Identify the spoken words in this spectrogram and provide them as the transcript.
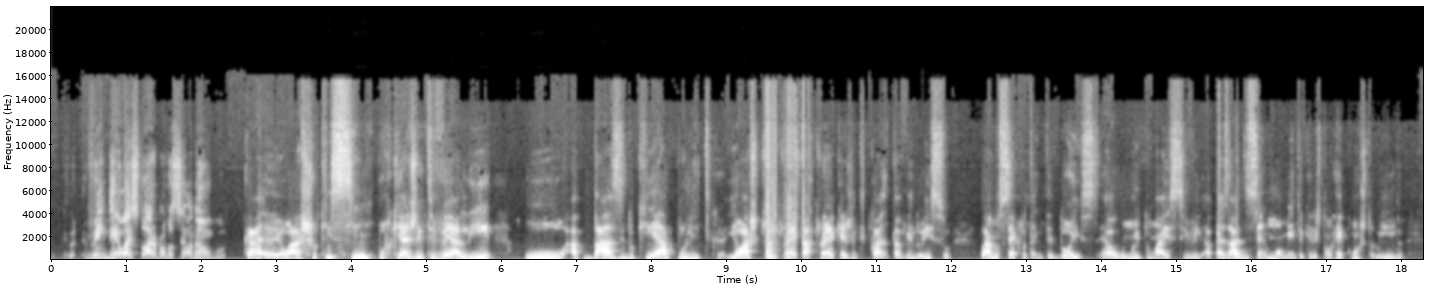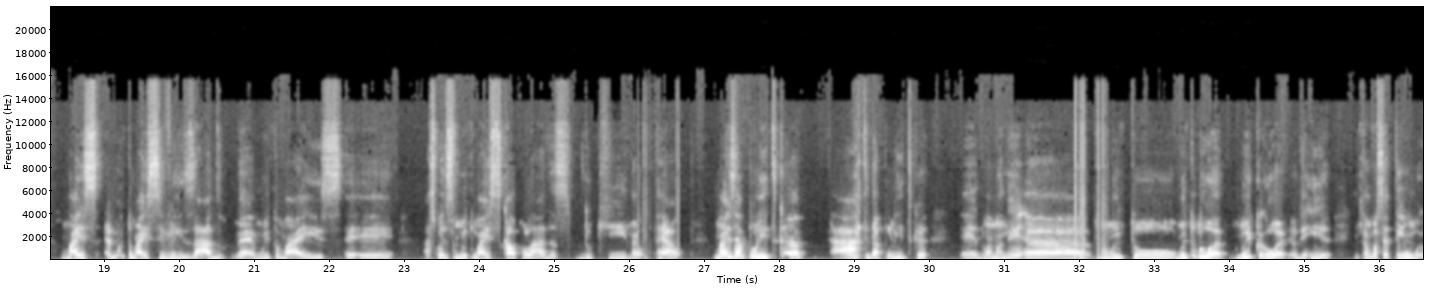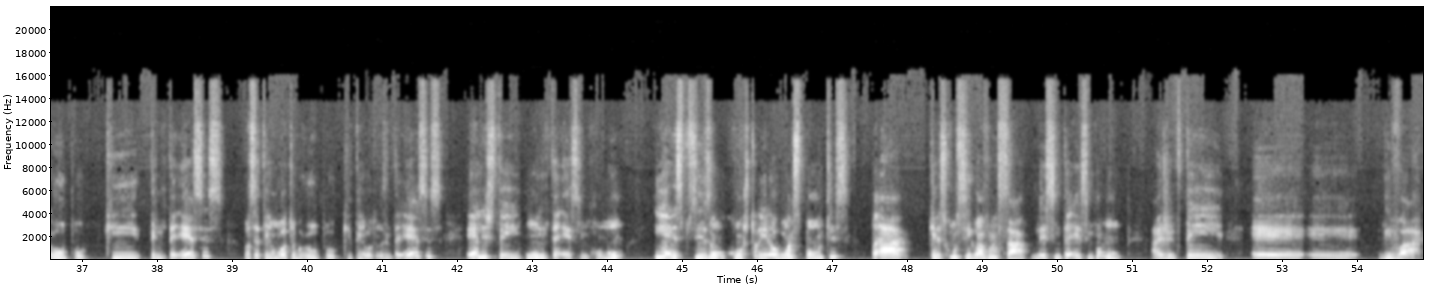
vendeu a história para você ou não, Gu? Cara, eu acho que sim, porque a gente vê ali o, a base do que é a política. E eu acho que Star Trek, a gente está vendo isso lá no século 32 é algo muito mais civil, apesar de ser um momento que eles estão reconstruindo, mas é muito mais civilizado, né? Muito mais é, é, as coisas são muito mais calculadas do que na real. Mas a política, a arte da política é, de uma maneira muito muito nua, nua e crua, eu diria. Então você tem um grupo que tem interesses, você tem um outro grupo que tem outros interesses, eles têm um interesse em comum e eles precisam construir algumas pontes para que eles consigam avançar nesse interesse em comum. A gente tem é, é,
